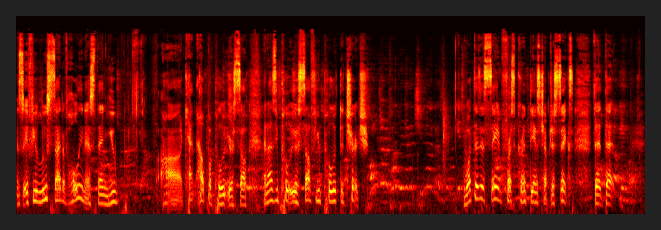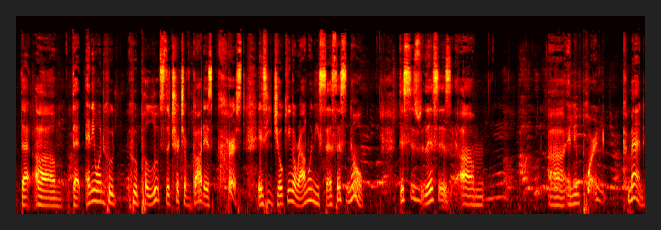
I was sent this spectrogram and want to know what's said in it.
And so if you lose sight of holiness, then you uh, can't help but pollute yourself. And as you pollute yourself, you pollute the church. What does it say in 1 Corinthians chapter 6? That that that um, that anyone who who pollutes the church of God is cursed. Is he joking around when he says this? No. This is this is um, uh, an important command,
